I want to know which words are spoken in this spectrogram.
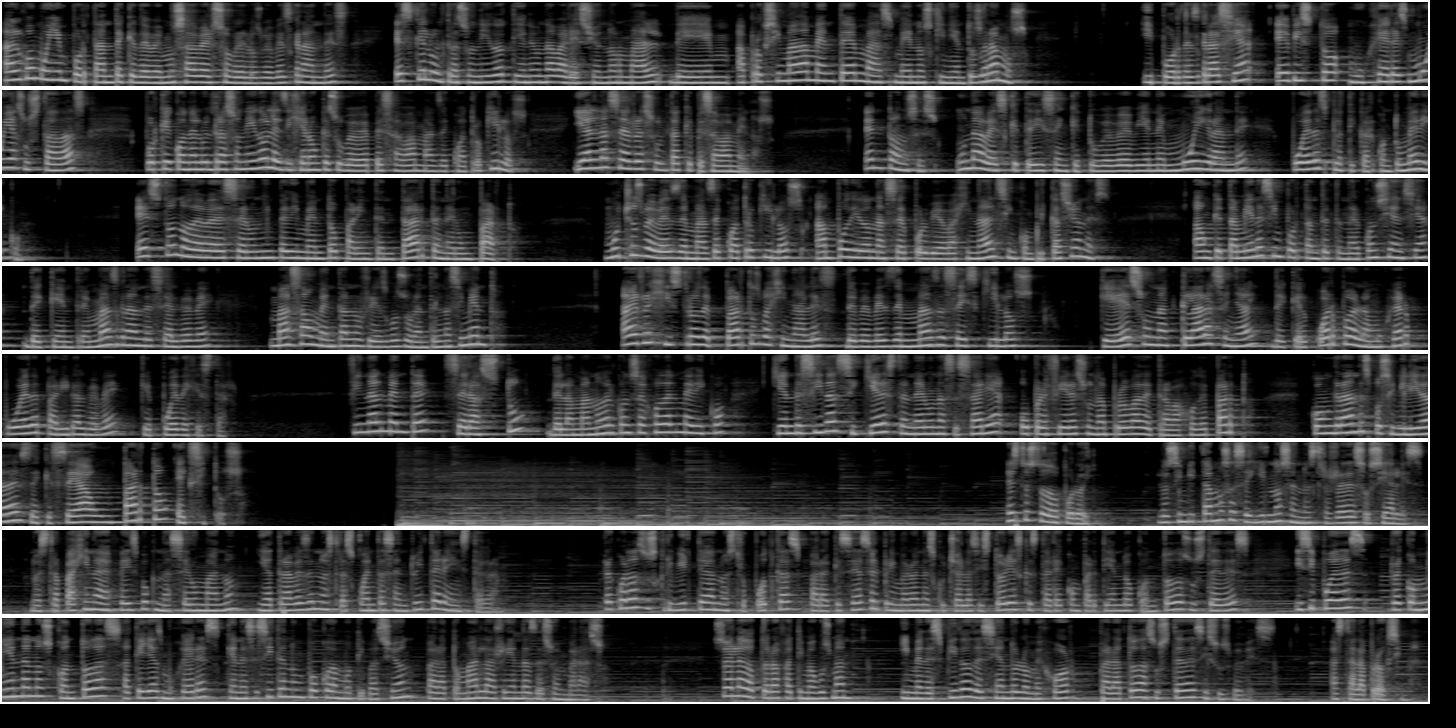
Algo muy importante que debemos saber sobre los bebés grandes es que el ultrasonido tiene una variación normal de mm, aproximadamente más menos 500 gramos. Y por desgracia he visto mujeres muy asustadas porque con el ultrasonido les dijeron que su bebé pesaba más de 4 kilos y al nacer resulta que pesaba menos. Entonces, una vez que te dicen que tu bebé viene muy grande, puedes platicar con tu médico. Esto no debe de ser un impedimento para intentar tener un parto. Muchos bebés de más de 4 kilos han podido nacer por vía vaginal sin complicaciones, aunque también es importante tener conciencia de que entre más grande sea el bebé, más aumentan los riesgos durante el nacimiento. Hay registro de partos vaginales de bebés de más de 6 kilos, que es una clara señal de que el cuerpo de la mujer puede parir al bebé que puede gestar. Finalmente, serás tú, de la mano del consejo del médico, quien decida si quieres tener una cesárea o prefieres una prueba de trabajo de parto, con grandes posibilidades de que sea un parto exitoso. Esto es todo por hoy. Los invitamos a seguirnos en nuestras redes sociales, nuestra página de Facebook Nacer Humano y a través de nuestras cuentas en Twitter e Instagram. Recuerda suscribirte a nuestro podcast para que seas el primero en escuchar las historias que estaré compartiendo con todos ustedes y si puedes, recomiéndanos con todas aquellas mujeres que necesiten un poco de motivación para tomar las riendas de su embarazo. Soy la doctora Fátima Guzmán y me despido deseando lo mejor para todas ustedes y sus bebés. Hasta la próxima.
